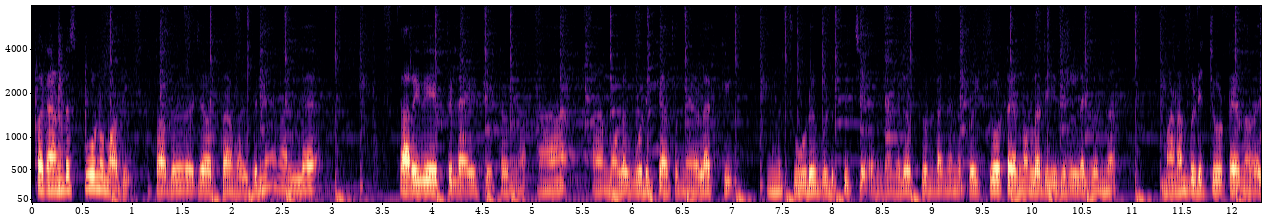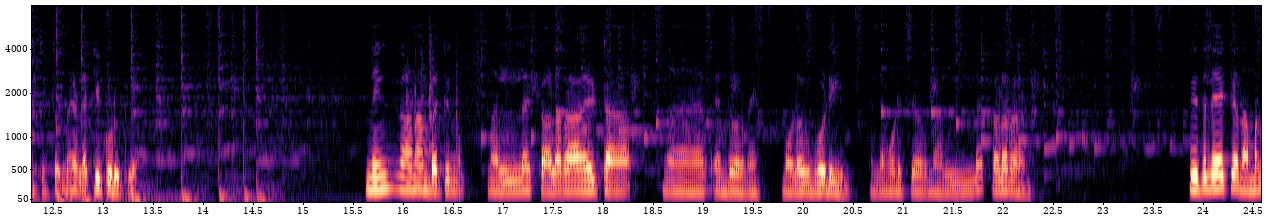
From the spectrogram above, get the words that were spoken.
അപ്പോൾ രണ്ട് സ്പൂൺ മതി. അപ്പോൾ അത് ചേർത്താൽ മതി. പിന്നെ നല്ല കറിവേപ്പില ഇട്ടിട്ടൊന്ന് ആ മുളക് പൊടിക്കകത്തൊന്ന് ഇളക്കി ഒന്ന് ചൂട് പിടിപ്പിച്ച് എന്തെങ്കിലുമൊക്കെ ഉണ്ടെങ്കിൽ ഒന്ന് പൊയ്ക്കോട്ടെ എന്നുള്ള രീതിയിൽ അല്ലെങ്കിൽ ഒന്ന് മണം പിടിച്ചോട്ടെ എന്ന് വെച്ചിട്ടൊന്ന് ഇളക്കി കൊടുക്കുക. നിങ്ങൾക്ക് കാണാൻ പറ്റും നല്ല കളറായിട്ട് ആ എന്താ പറയുന്നത് മുളക് പൊടിയും എല്ലാം കൂടി ചേർന്ന് നല്ല കളറാണ്. ഇതിലേക്ക് നമ്മൾ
